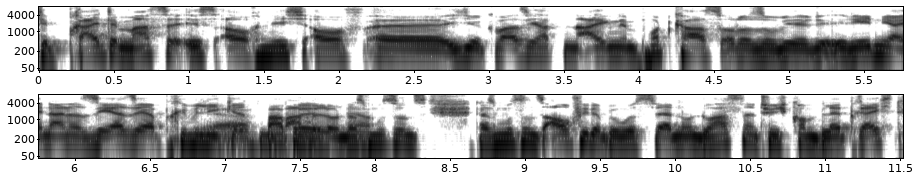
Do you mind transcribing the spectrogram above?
die, breite Masse ist auch nicht auf äh, hier quasi hat einen eigenen Podcast oder so. Wir reden ja in einer sehr, sehr privilegierten ja, Bubble, Bubble, und das ja. muss uns, das muss uns auch wieder bewusst werden. Und du hast natürlich komplett recht.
